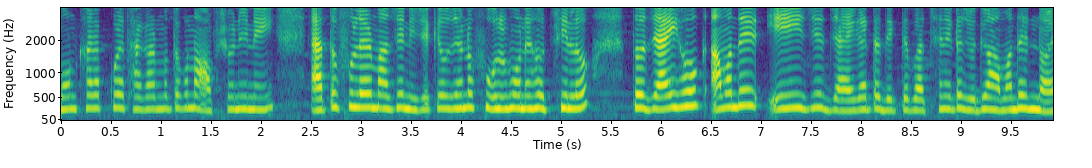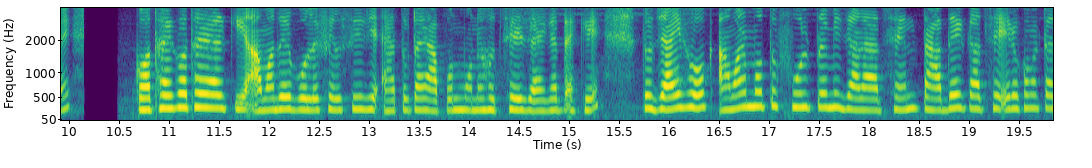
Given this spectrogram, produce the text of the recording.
মন খারাপ করে থাকার মতো কোনো অপশনই নেই। এত ফুলের মাঝে নিজেকেও যেন ফুল মনে হচ্ছিল। তো যাই হোক, আমাদের এই যে জায়গাটা দেখতে পাচ্ছেন, এটা যদিও আমাদের নয় কথায় কথায় আর কি আমাদের বলে ফেলছি যে এতটাই আপন মনে হচ্ছে এই জায়গাটাকে। তো যাই হোক, আমার মতো ফুলপ্রেমী যারা আছেন, তাদের কাছে এরকম একটা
